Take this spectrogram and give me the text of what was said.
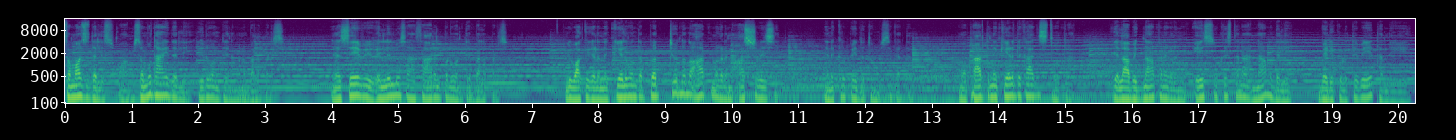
ಸಮಾಜದಲ್ಲಿ ಸ್ವಾಮಿ ಸಮುದಾಯದಲ್ಲಿ ಇರುವಂತೆ ನಮ್ಮನ್ನು ಬಲಪಡಿಸಿ. ನಿನ್ನ ಸೇವೆಯು ಎಲ್ಲೆಲ್ಲೂ ಸಹ ಸಾರಲ್ಪಡುವಂತೆ ಬಲಪಡಿಸಿ. ಈ ವಾಕ್ಯಗಳನ್ನು ಕೇಳುವಂಥ ಪ್ರತಿಯೊಂದೊಂದು ಆತ್ಮಗಳನ್ನು ಆಶ್ರಯಿಸಿ ನಿನ್ನ ಕೃಪೆಯಿಂದ ತುಂಬಿಸಿ ಕರ್ತನೆ. ನಮ್ಮ ಪ್ರಾರ್ಥನೆ ಕೇಳೋದಕ್ಕಾಗಿ ಸ್ತೋತ್ರ. ಎಲ್ಲ ವಿಜ್ಞಾಪನೆಗಳನ್ನು ಯೇಸು ಕ್ರಿಸ್ತನ ನಾಮದಲ್ಲಿ ಬೇಡಿಕೊಳ್ಳುತ್ತೇವೆ ತಂದೆಯೇ.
